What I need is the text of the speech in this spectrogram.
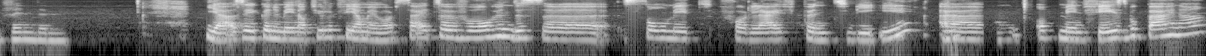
vinden? Ja, zij kunnen mij natuurlijk via mijn website uh, volgen. Dus uh, soulmateforlife.be. Uh, op mijn Facebookpagina,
